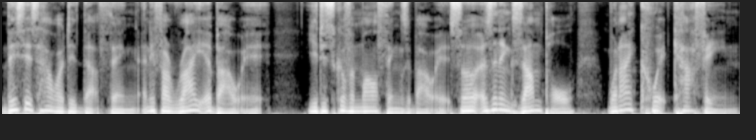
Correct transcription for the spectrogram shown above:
this is how I did that thing. And if I write about it, you discover more things about it. So, as an example, when I quit caffeine,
